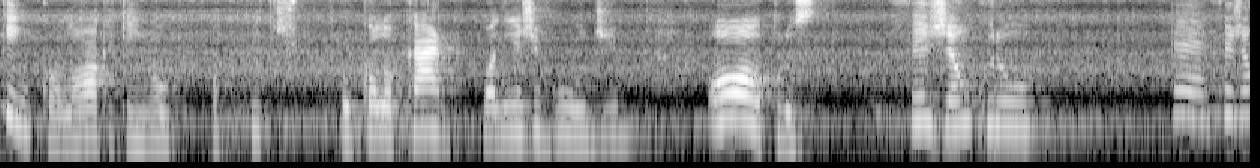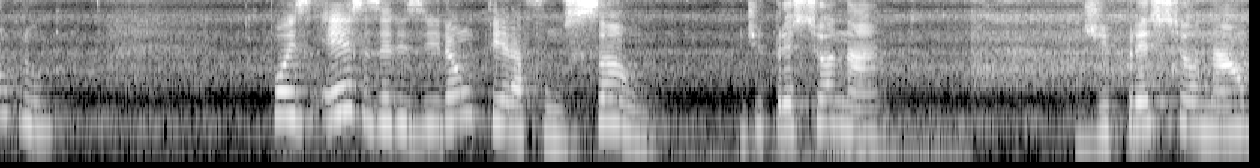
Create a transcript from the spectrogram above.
Quem coloque, quem opte por colocar bolinhas de gude, outros feijão cru. É, feijão cru. Pois esses eles irão ter a função de pressionar, de pressionar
